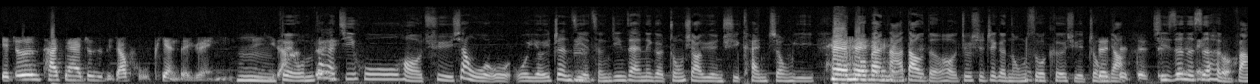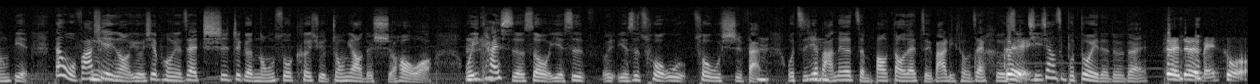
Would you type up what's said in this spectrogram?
也就是它现在就是比较普遍的原因之一。对，我们大概几乎哈去，像我我我有一阵子也曾经在那个中校院去看中医，多半拿到的哦就是这个浓缩科学中药。其实真的是很方便，但我发现哦，有些朋友在吃这个浓缩科学中药的时候哦，我一开始的时候也是也是错误错误示范，我直接把那个整包倒在嘴巴里头再喝水，其实这样是不对的，对不对？对对，没错。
